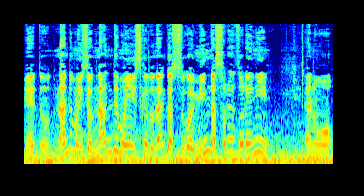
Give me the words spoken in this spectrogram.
えっ、ー、と、何でもいいんですよ。何でもいいんですけど、なんかすごいみんなそれぞれに、あの、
